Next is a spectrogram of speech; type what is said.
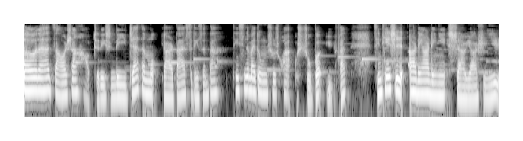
Hello，大家早上好，这里是荔枝 FM 幺二八四零三八，听心的脉动说说话，我是主播雨帆。今天是二零二零年十二月二十一日，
